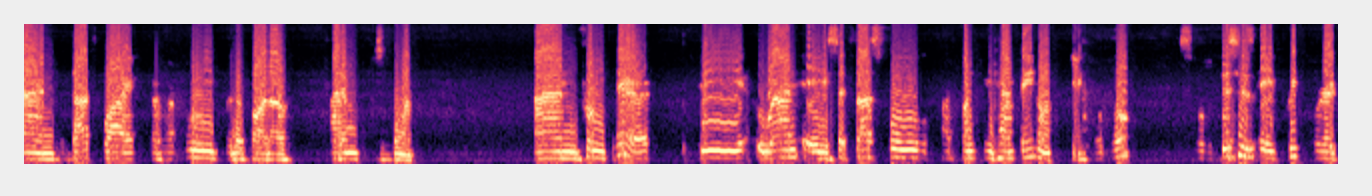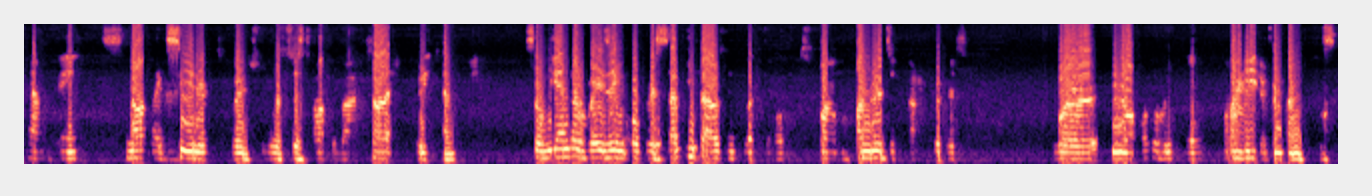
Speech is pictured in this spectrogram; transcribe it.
and that's why our need for the product Atom was born. And from there, we ran a successful crowdfunding campaign on Indiegogo. So this is a pre-order campaign. It's not like Cedars, which was just talked about. It's not a campaign. So we ended up raising over seventy thousand dollars from hundreds of backers. Were you know all over the twenty different countries.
